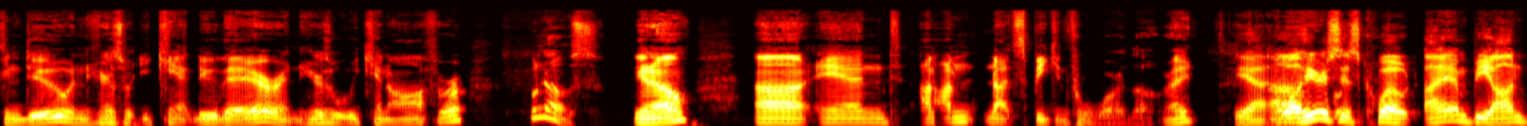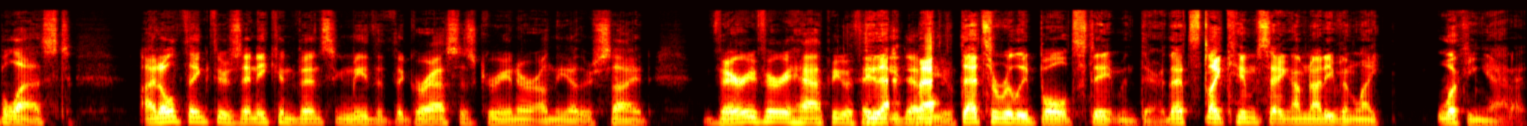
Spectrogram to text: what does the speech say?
can do and here's what you can't do there and here's what we can offer. Who knows? You know. Uh, and I'm, I'm not speaking for Wardlow, right? Yeah. Well, here's his quote: "I am beyond blessed. I don't think there's any convincing me that the grass is greener on the other side." Very, very happy with See, AEW. That, that, that's a really bold statement there. That's like him saying, "I'm not even like looking at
